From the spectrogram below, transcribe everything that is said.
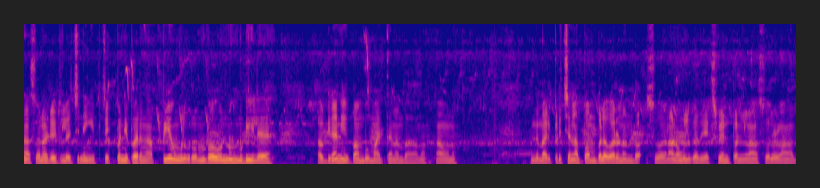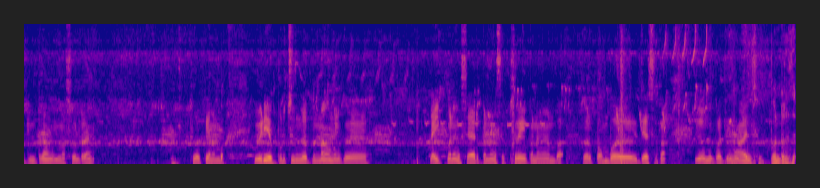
நான் சொன்ன டீட்டெயில் வச்சு நீங்கள் செக் பண்ணி பாருங்கள் அப்பயும் உங்களுக்கு ரொம்ப ஒன்றும் முடியல. அப்படின்னா நீங்கள் பம்பு மாற்றி தான் நம்ப ஆகணும். இந்த மாதிரி பிரச்சனைலாம் பம்பில் வரணும்பா ஸோ அதனால் உங்களுக்கு அது எக்ஸ்பிளைன் பண்ணலாம் சொல்லலாம் அப்படின்ட்டு தான் உங்களுக்கு நான் சொல்கிறேன் ஓகே நம்ப வீடியோ பிடிச்சிருந்து அப்படின்னா உங்களுக்கு லைக் பண்ணுங்கள் ஷேர் பண்ணுங்கள் சப்ஸ்கிரைப் பண்ணுங்கள் நண்பா. இது ஒரு பம்பு வித்தியாசம் தான். இது வந்து பார்த்திங்கன்னா ஆயில் செக் பண்ணுறது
